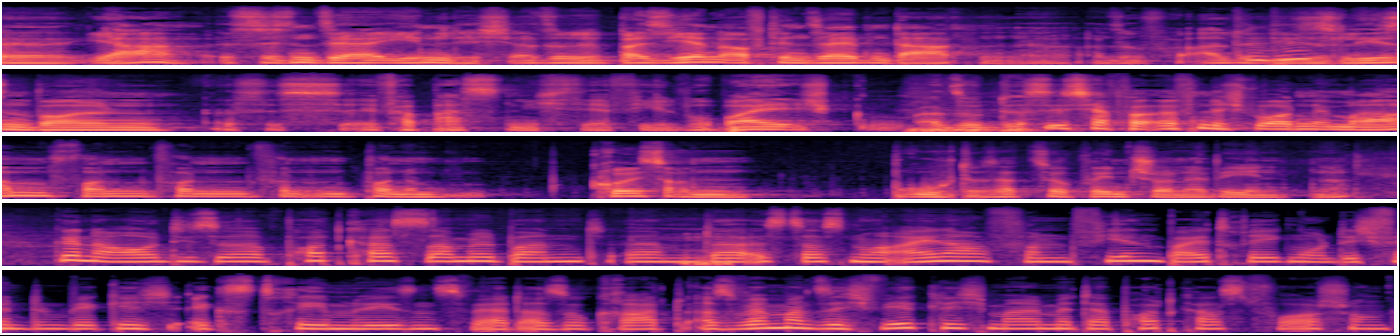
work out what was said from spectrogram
Äh, ja, es sind sehr ähnlich, also basieren auf denselben Daten. Ja. Also für alle, die mhm. das lesen wollen, das ist verpasst nicht sehr viel. Wobei ich, also das ist ja veröffentlicht worden im Rahmen von, von, von, von einem größeren Buch, das hat du vorhin schon erwähnt. Ne? Genau, dieser Podcast-Sammelband, ähm, mhm. da ist das nur einer von vielen Beiträgen und ich finde ihn wirklich extrem lesenswert. Also gerade, also wenn man sich wirklich mal mit der Podcast-Forschung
